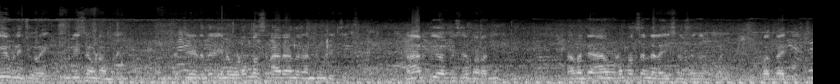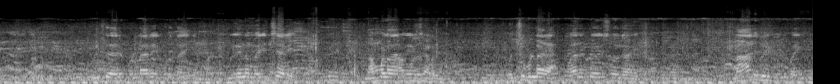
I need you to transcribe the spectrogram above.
ഓഫീസിൽ വിളിച്ച് പറയും അച്ഛൻ എടുത്ത് ഇതിന്റെ ഉടമസ്ഥൻ ആരാന്ന് കണ്ടുപിടിച്ച് ആർ ടി ഓഫീസിൽ പറഞ്ഞു അവന്റെ ആ ഉടമസ്ഥന്റെ ലൈസൻസ് അങ്ങ് റദ്ദാക്കി വീട്ടുകാർ പിള്ളേരെ കൊടുത്ത് അയക്കുമ്പോൾ വീണ് മരിച്ചാലേ നമ്മൾ അന്വേഷിച്ചു കൊച്ചു പിള്ളേരാ പതിനെട്ട് വയസ്സ് പോലും ആയിട്ടില്ല നാല് പേര് ഒരു ബൈക്ക്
